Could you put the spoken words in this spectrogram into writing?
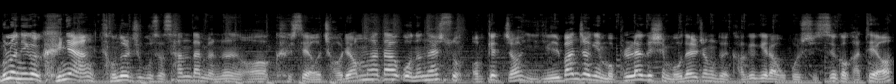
물론 이걸 그냥 돈을 주고서 산다면은 어 글쎄요 저렴하다고는 할 수 없겠죠. 일반적인 뭐 플래그십 모델 정도의 가격이라고 볼 수 있을 것 같아요.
